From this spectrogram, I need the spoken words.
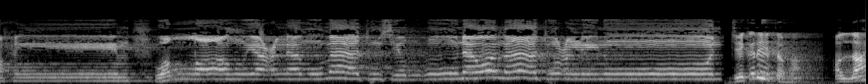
رحيم والله يعلم ما تسرون وما تعلنون जेकॾहिं तव्हां अल्लाह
